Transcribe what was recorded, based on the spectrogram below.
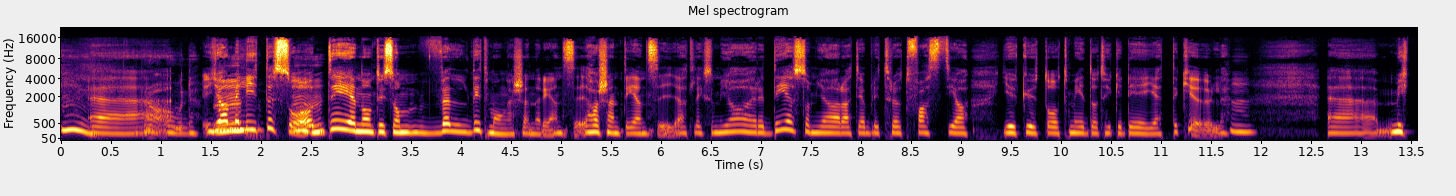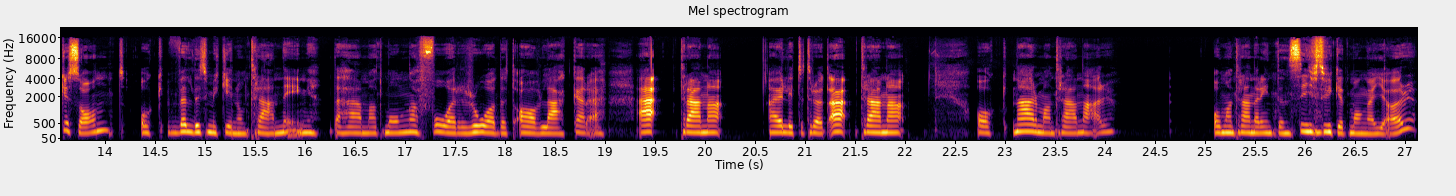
Mm. Eh, Bra ord. Ja, men mm. lite så. Mm. Det är någonting som väldigt många känner igen sig, har känt igen sig i. Att liksom, ja, är det det som gör att jag blir trött fast jag gick ut och åt middag och tycker det är jättekul? Mm. Eh, mycket sånt och väldigt mycket inom träning. Det här med att många får rådet av läkare. Äh, träna, jag är lite trött. Äh, träna. Och när man tränar, om man tränar intensivt, vilket många gör,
